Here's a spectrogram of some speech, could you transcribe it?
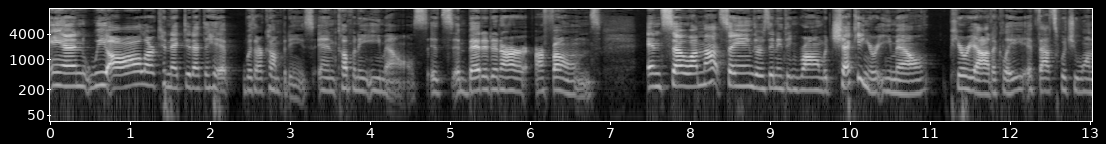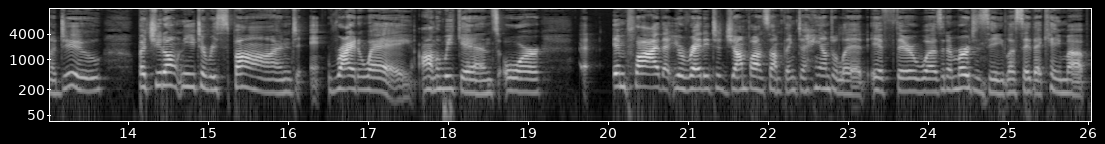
And we all are connected at the hip with our companies and company emails. It's embedded in our, our phones. And so I'm not saying there's anything wrong with checking your email periodically if that's what you want to do, but you don't need to respond eh, right away on the weekends or eh, imply that you're ready to jump on something to handle it if there was an emergency, let's say that came up,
